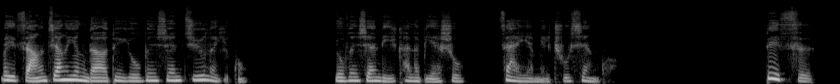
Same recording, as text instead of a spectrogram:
魏子昂僵硬的对尤文轩鞠了一躬，尤文轩离开了别墅，再也没出现过。对此，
